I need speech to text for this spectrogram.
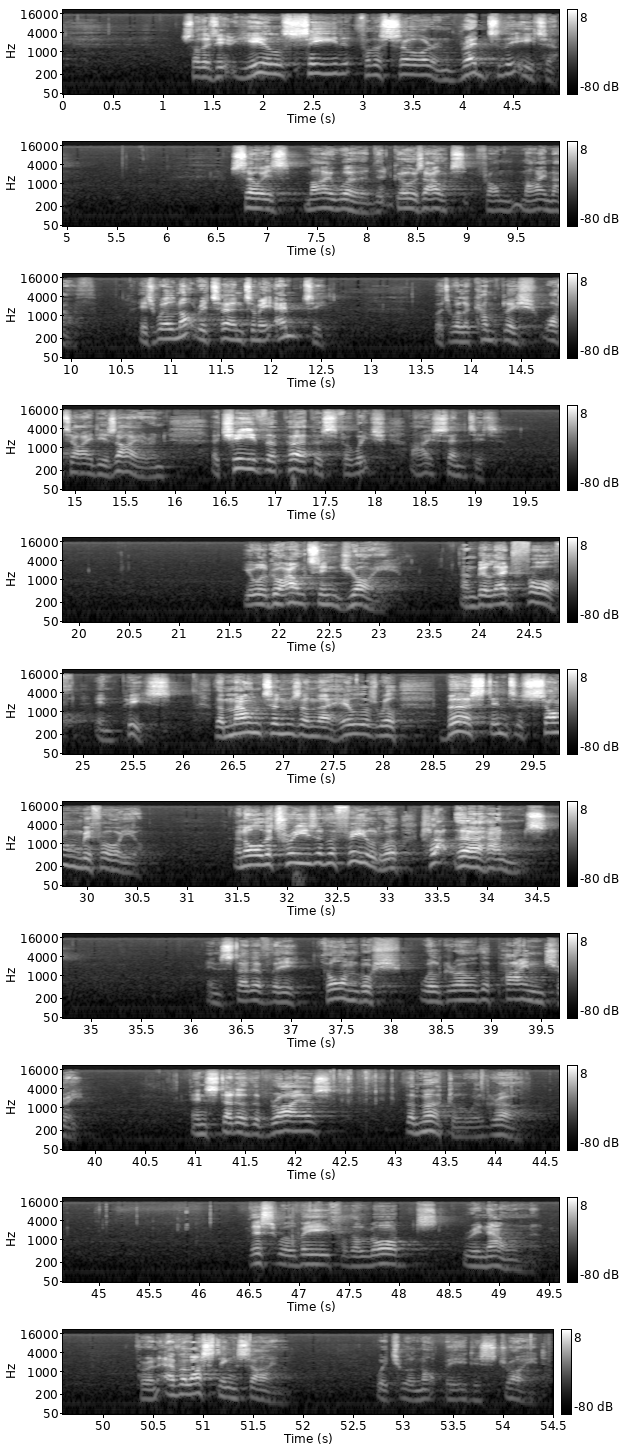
so that it yields seed for the sower and bread to the eater, so is my word that goes out from my mouth. It will not return to me empty, but will accomplish what I desire and achieve the purpose for which I sent it. You will go out in joy and be led forth in peace. The mountains and the hills will burst into song before you, and all the trees of the field will clap their hands. Instead of the thorn bush will grow the pine tree. Instead of the briars, the myrtle will grow. This will be for the Lord's renown for an everlasting sign which will not be destroyed.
